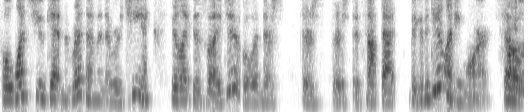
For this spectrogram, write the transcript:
But once you get in the rhythm and the routine, you're like, this is what I do, and there's there's there's it's not that big of a deal anymore. So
